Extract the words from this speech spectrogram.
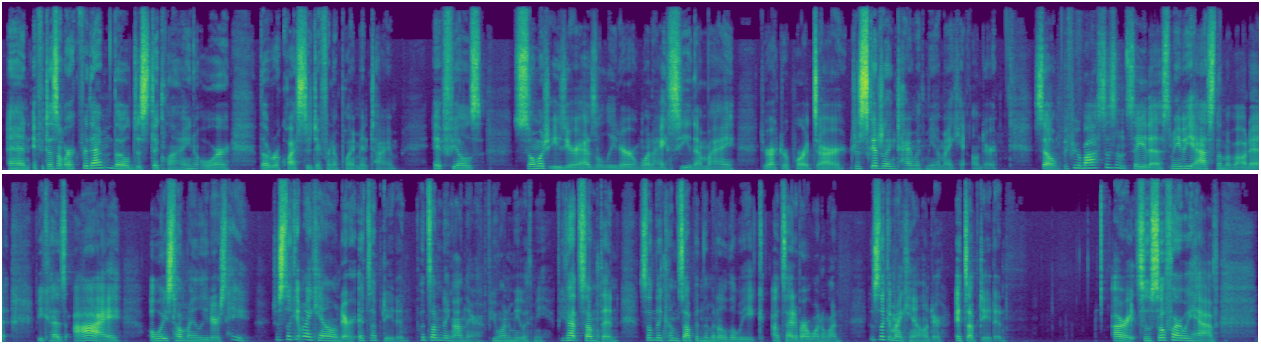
And if it doesn't work for them, they'll just decline or they'll request a different appointment time. It feels so much easier as a leader when I see that my direct reports are just scheduling time with me on my calendar. So if your boss doesn't say this, maybe ask them about it because I always tell my leaders, hey, just look at my calendar. It's updated. Put something on there if you want to meet with me. If you got something, something comes up in the middle of the week outside of our one on one, just look at my calendar. It's updated. All right, so so far we have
